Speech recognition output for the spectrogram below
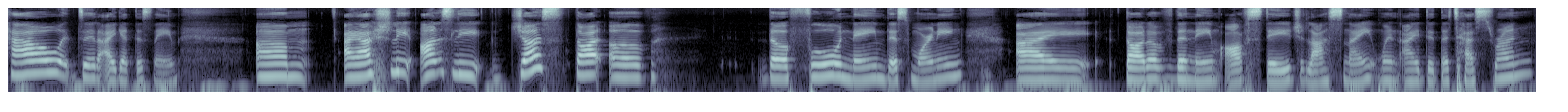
how did I get this name? Um, I actually honestly just thought of the full name this morning. I thought of the name off stage last night when I did the test run.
